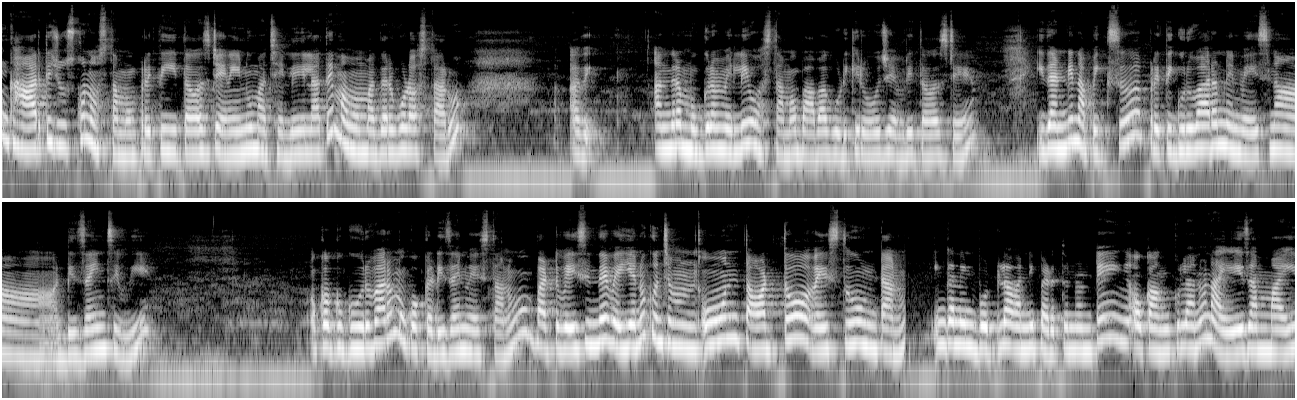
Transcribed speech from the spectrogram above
ఇంకా హారతి చూసుకొని వస్తాము. ప్రతి థర్స్డే నేను మా చెల్లి లేకపోతే మా మదర్ కూడా వస్తారు. అది. అందరం ముగ్గురం వెళ్ళి వస్తాము. బాబా గుడికి రోజు ఎవ్రీ థర్స్డే ఇదండి నా పిక్స్ ప్రతి గురువారం నేను వేసిన డిజైన్స్ ఇవి. ఒక్కొక్క గురువారం ఒక్కొక్క డిజైన్ వేస్తాను బట్ వేసిందే వెయ్యను. కొంచెం ఓన్ థాట్తో వేస్తూ ఉంటాను. ఇంకా నేను బొట్లు అవన్నీ పెడుతుంటే ఒక అంకులను నా ఏజ్ అమ్మాయి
